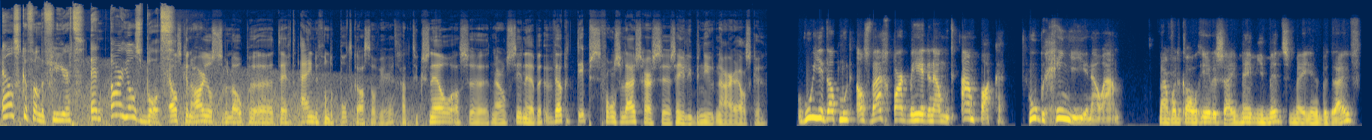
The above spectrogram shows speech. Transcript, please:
Elske van de Vliert en Arjos Bot. Elske en Arjos, we lopen uh, tegen het einde van de podcast alweer. Het gaat natuurlijk snel als we het naar ons zin hebben. Welke tips voor onze luisteraars zijn jullie benieuwd naar, Elske? Hoe je dat moet als wagenparkbeheerder nou moet aanpakken. Hoe begin je hier nou aan? Nou, wat ik al eerder zei, neem je mensen mee in het bedrijf.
